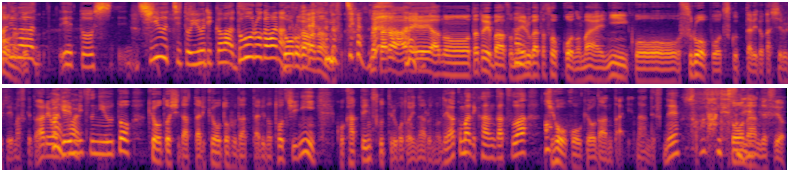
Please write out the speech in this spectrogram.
あれは、えっ、ー、と、私有地というよりかは道路側なんですか、ね、道路側なんです。だ？からあれ、はい、あの、例えばその L 型側溝の前に、こう、スロープを作ったりとかしてる人いますけど、あれは厳密に言うと、京都市だったり京都府だったりの土地に、こう、勝手に作ってることになるので、あくまで管轄は地方公共団体なんですね。そうなんですね。そうなんですよ。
